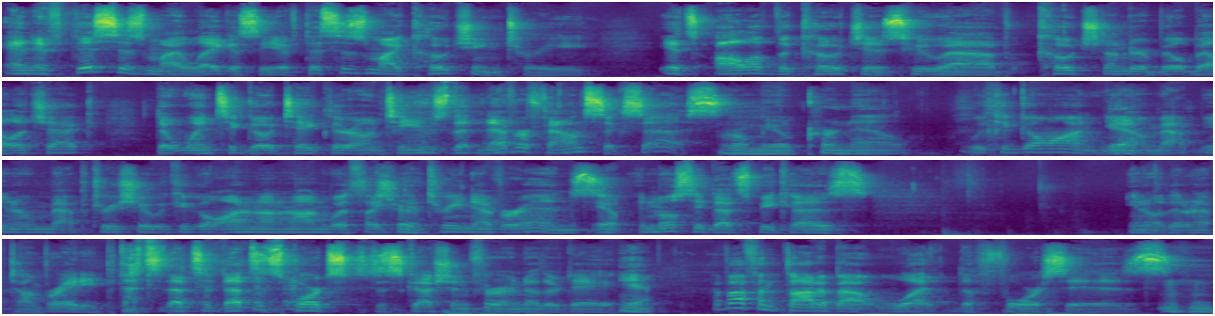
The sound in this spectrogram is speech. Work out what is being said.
And if this is my legacy, if this is my coaching tree, it's all of the coaches who have coached under Bill Belichick that went to go take their own teams that never found success. Romeo Crennel. We could go on, you Yeah. know, Matt, you know, Matt Patricia. We could go on and on and on with like Sure. the tree never ends, Yep. and mostly that's because, you know, they don't have Tom Brady. But that's that's a, that's a sports discussion for another day. Yeah. I've often thought about what the force is Mm-hmm.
